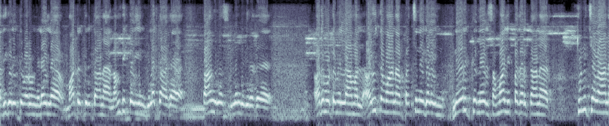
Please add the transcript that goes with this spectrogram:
அதிகரித்து வரும் நிலையில மாற்றத்திற்கான நம்பிக்கையின் விலக்காக காங்கிரஸ் விளங்குகிறது. அது மட்டும் இல்லாமல் அழுத்தமான பிரச்சனைகளை நேருக்கு நேர் சமாளிப்பதற்கான துணிச்சலான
